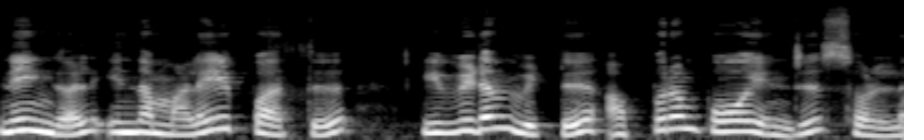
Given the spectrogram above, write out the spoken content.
நீங்கள் இந்த மலையை பார்த்து இவ்விடம் விட்டு அப்புறம் போ என்று சொல்ல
